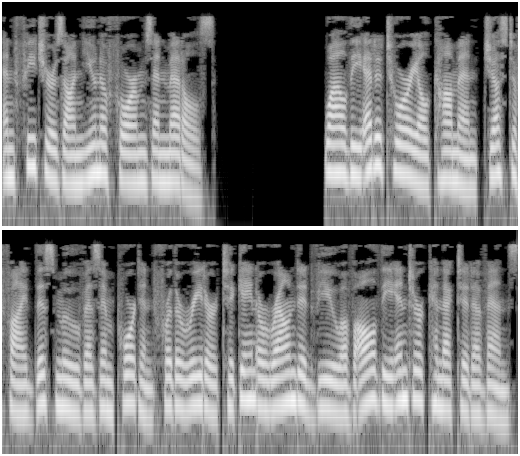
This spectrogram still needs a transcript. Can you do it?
and features on uniforms and medals. While the editorial comment justified this move as important for the reader to gain a rounded view of all the interconnected events,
